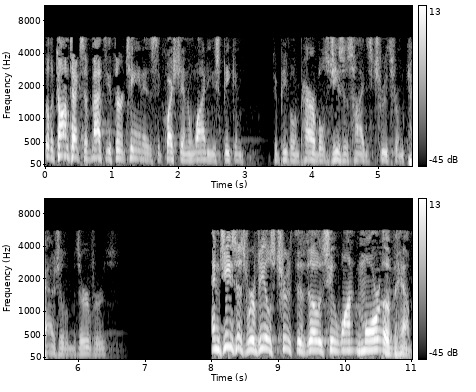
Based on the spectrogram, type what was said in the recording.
So the context of Matthew 13 is the question, why do you speak in, to people in parables? Jesus hides truth from casual observers. And Jesus reveals truth to those who want more of Him.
